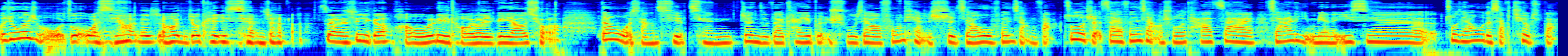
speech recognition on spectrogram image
我就为什么我做我洗碗的时候，你就可以闲着？虽然是一个很无厘头的一个要求了，但我想起前阵子在看一本书，叫《丰田式家务分享法》，作者在分享说他在家里面的一些做家务的小 tips 吧。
